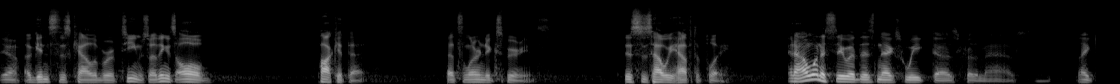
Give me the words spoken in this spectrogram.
Yeah. against this caliber of team. So I think it's all pocket that. That's learned experience. This is how we have to play. And I want to see what this next week does for the Mavs. Like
